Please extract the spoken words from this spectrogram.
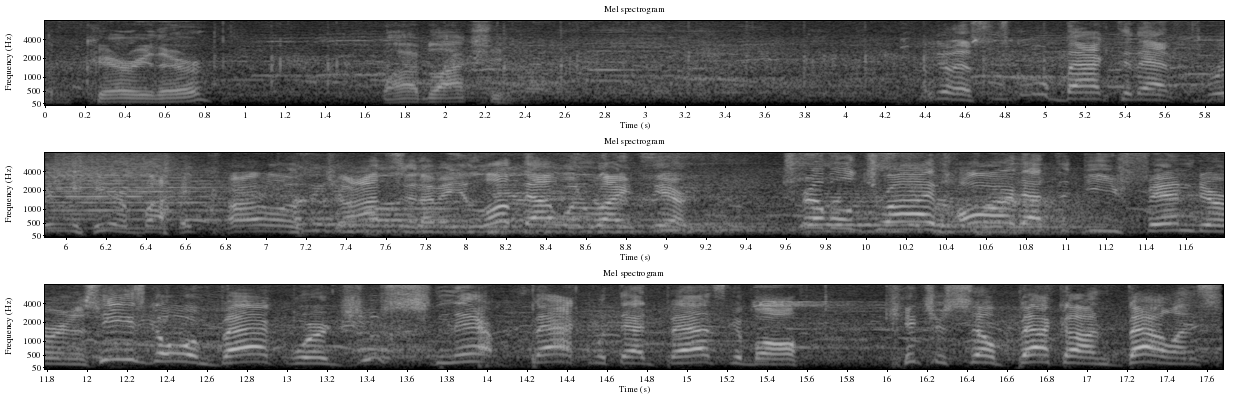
Little carry there by Blackshear. Look at this. Let's go back to that three here by Carlos Johnson. I mean, you love that one right there. Dribble drive hard at the defender, and as he's going backwards, you snap back with that basketball, get yourself back on balance,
